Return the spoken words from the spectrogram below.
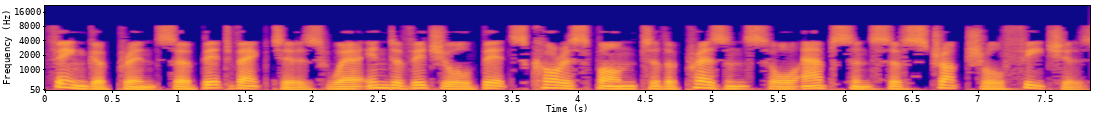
Fingerprints are bit vectors where individual bits correspond to the presence or absence of structural features.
